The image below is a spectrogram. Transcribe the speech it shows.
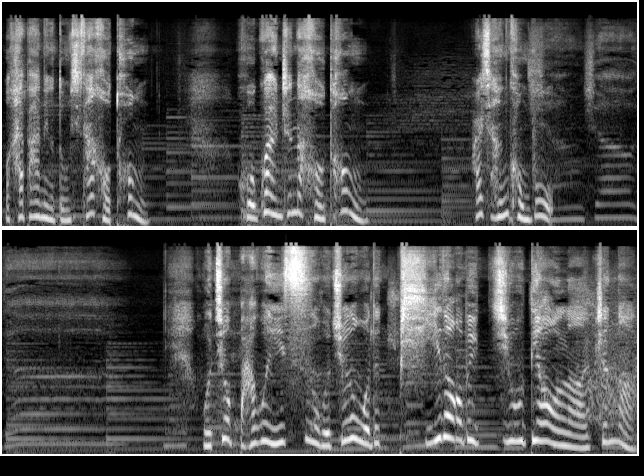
我害怕那个东西，它好痛。火罐真的好痛，而且很恐怖。我就拔过一次，我觉得我的皮都要被揪掉了，真的，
